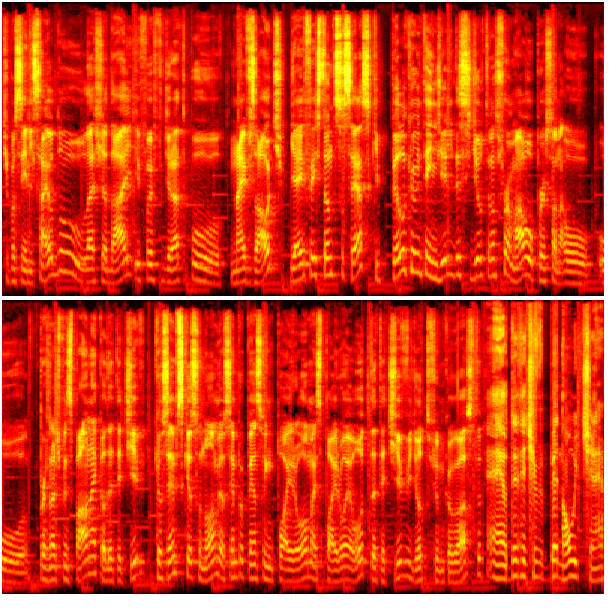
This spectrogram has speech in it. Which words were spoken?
Tipo assim, ele saiu do Last Jedi e foi direto pro Knives Out. E aí fez tanto sucesso que, pelo que eu entendi, ele decidiu transformar o, person... o, o personagem principal, né? Que é o detetive. Que eu sempre esqueço o nome, eu sempre penso em Poirot, mas Poirot é outro detetive de outro filme que eu gosto. É, o detetive Benoit, né?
